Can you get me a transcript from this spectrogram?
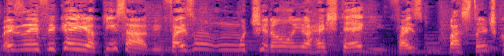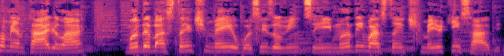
Mas aí fica aí, ó. Quem sabe? Faz um, um mutirão aí, ó. Hashtag. Faz bastante comentário lá. Manda bastante e-mail, vocês ouvintes aí. Mandem bastante e-mail, quem sabe?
